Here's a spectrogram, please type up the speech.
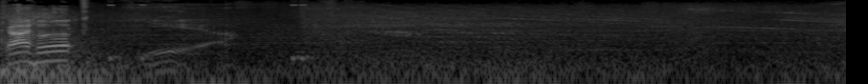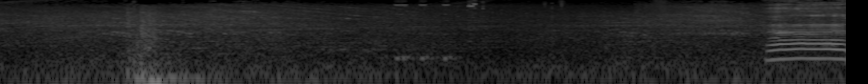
Skyhook. Yeah. Uh,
